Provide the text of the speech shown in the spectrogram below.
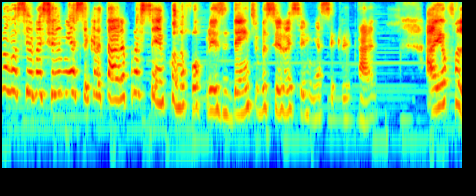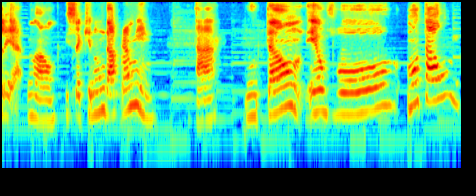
não, você vai ser minha secretária para sempre, quando eu for presidente, você vai ser minha secretária. Aí eu falei, não, isso aqui não dá para mim, tá? Então, eu vou montar um,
